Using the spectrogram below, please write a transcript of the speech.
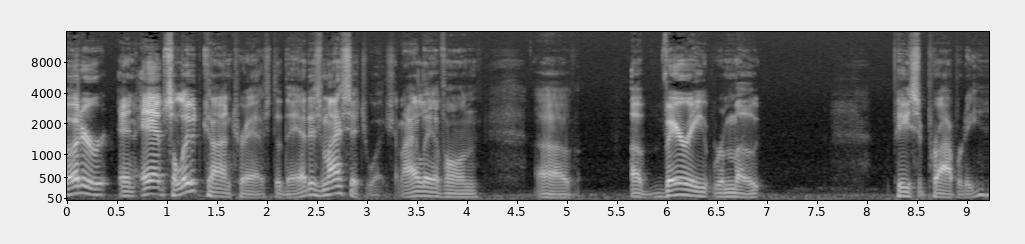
utter and absolute contrast to that is my situation. I live on uh, a very remote piece of property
